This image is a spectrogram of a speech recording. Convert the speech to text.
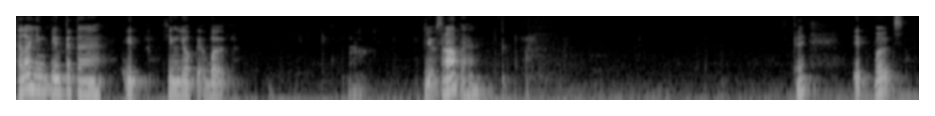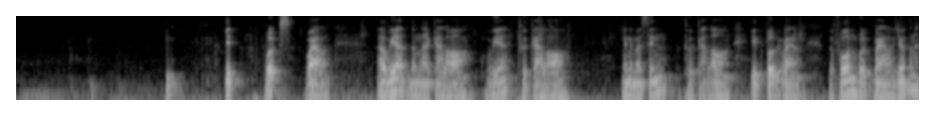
តែឡើយយើងយើងគិតថា it យើងយកពាក្យ verb ពាក្យស្របហ៎អូខេ it works it works well វាដំណើរការល្អវាធ្វើការល្អមាន machine ធ្វើការល្អ it work well the phone work well អញ្ចឹងទៅណា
